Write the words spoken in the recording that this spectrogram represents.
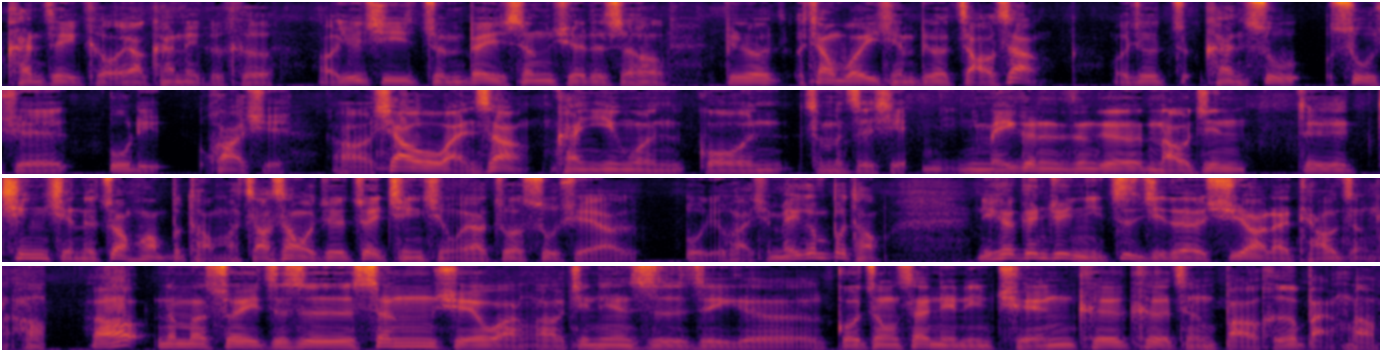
看这一科，我要看那个科哦。尤其准备升学的时候，比如像我以前，比如早上。我就看数数学、物理、化学啊，下午晚上看英文、国文什么这些。你你每个人这个脑筋这个清醒的状况不同嘛。早上我觉得最清醒，我要做数学、要物理、化学，每个人不同，你可以根据你自己的需要来调整了哈。好，那么所以这是升学网啊，今天是这个国中三点零全科课程饱和版哈。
